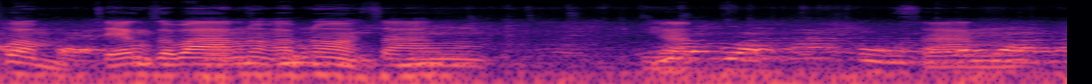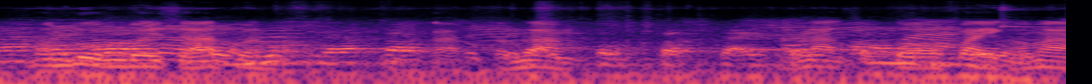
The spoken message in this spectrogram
ความแสงสว่างนะครับเนาะสร้างนี่ครับสร้างบำรุงบริษัทนะครับกำลังกำลังต่อไฟเข้ามา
